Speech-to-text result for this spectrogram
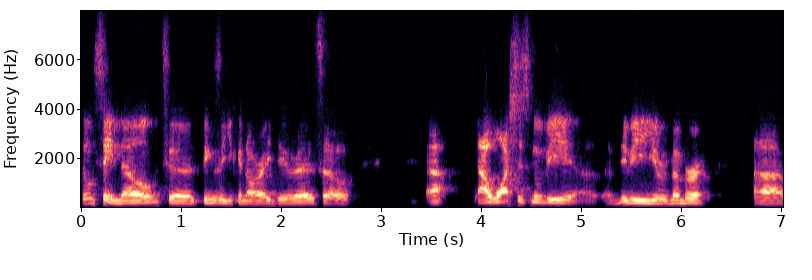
don't say no to things that you can already do, right? So uh, I watched this movie. Uh, maybe you remember. Um,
